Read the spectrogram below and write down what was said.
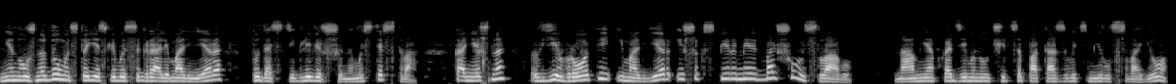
Не нужно думать, что если вы сыграли Мольера, то достигли вершины мастерства. Конечно, в Европе и Мольер, и Шекспир имеют большую славу. Нам необходимо научиться показывать миру свое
